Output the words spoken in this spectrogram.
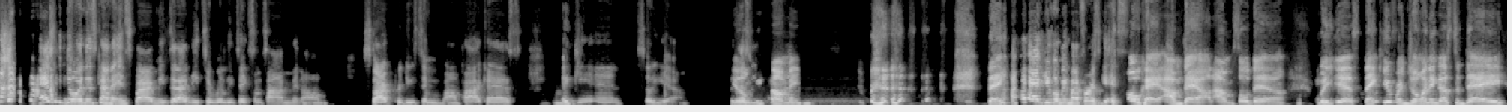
Actually, doing this kind of inspired me that I need to really take some time and um start producing um podcasts mm-hmm. again. So yeah, it'll be coming. Thank I have you gonna be my first guest. Okay, I'm down. I'm so down. But yes, thank you for joining us today.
